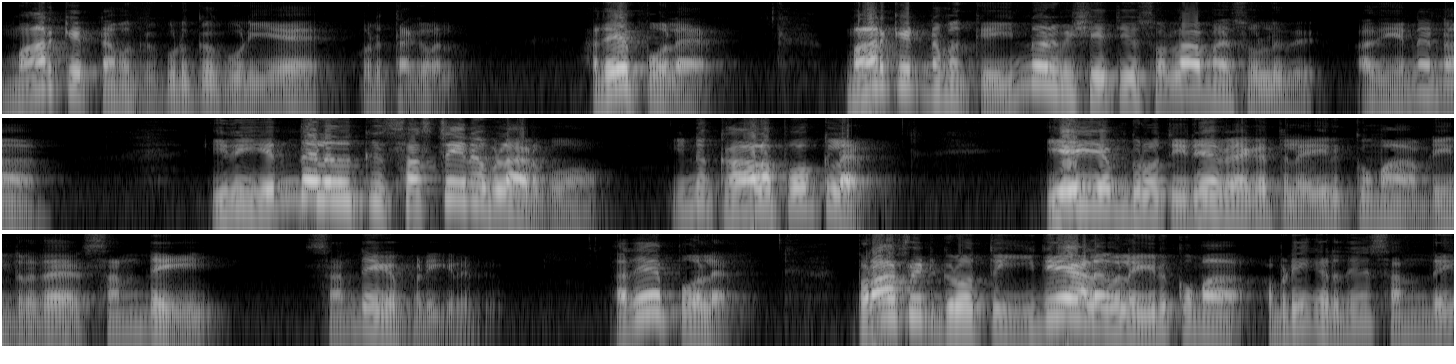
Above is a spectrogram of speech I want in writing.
மார்க்கெட் நமக்கு கொடுக்கக்கூடிய ஒரு தகவல். அதே போல் மார்க்கெட் நமக்கு இன்னொரு விஷயத்தையும் சொல்லாமல் சொல்லுது. அது என்னென்னா இது எந்த அளவுக்கு சஸ்டைனபிளாக இருக்கும்? இன்னும் காலப்போக்கில் ஏஎம் க்ரோத் இதே வேகத்தில் இருக்குமா அப்படின்றத சந்தை சந்தேகப்படுகிறது. அதே போல் ப்ராஃபிட் க்ரோத்து இதே அளவில் இருக்குமா அப்படிங்கிறதையும் சந்தை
